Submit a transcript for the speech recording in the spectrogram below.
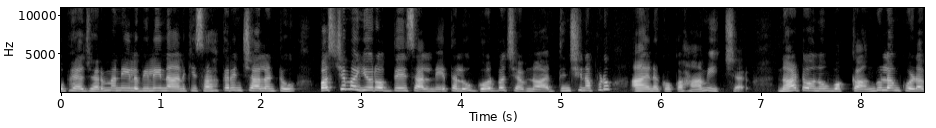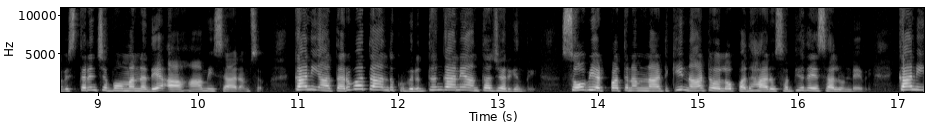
ఉభయ జర్మనీల విలీనానికి సహకరించాలంటూ పశ్చిమ యూరోప్ దేశాల నేతలు గోర్బచేవ్ను అర్థించినప్పుడు ఆయనకు ఒక హామీ ఇచ్చారు. నాటోను ఒక్క అంగుళం కూడా విస్తరించబోమన్నదే ఆ హామీ సారాంశం. కానీ ఆ తర్వాత అందుకు విరుద్ధంగానే అంతా జరిగింది. సోవియట్ పతనం నాటికి నాటోలో పదహారు సభ్య దేశాలు ఉండేవి కానీ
